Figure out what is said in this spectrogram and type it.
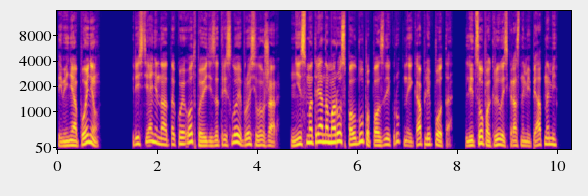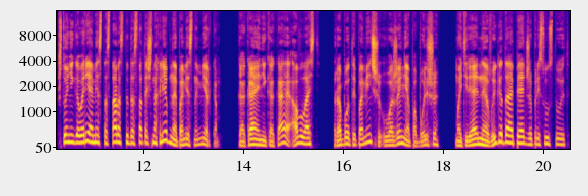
Ты меня понял? Крестьянина от такой отповеди затрясло и бросило в жар. Несмотря на мороз, по лбу поползли крупные капли пота. Лицо покрылось красными пятнами. Что не говори, а место старосты достаточно хлебное по местным меркам. Какая-никакая, а власть. Работы поменьше, уважения побольше. Материальная выгода опять же присутствует.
